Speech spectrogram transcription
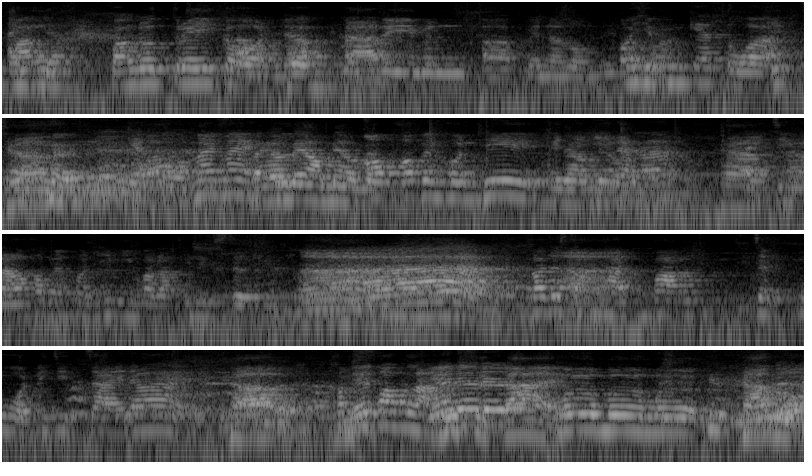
ไอฟังเดีย ฟังดนตรีก่อนครับคดรันบตรีมันเอ่อเป็นอารมณ์ที่โอ้ยอย่าเพิ่งแก้ตัวครับแก้ตัวไม่ไม่ไม่เอาไม่เอาไม่เอาออฟเขาเป็นคนที่เห็นอย่างนี้นะฮะครับแต่จริงๆแล้วเขาเป็นคนที่มีความรักที่ลึกซึ้งอ่า เขาจะสัมผัสความเจ็บปวดในจิตใจได้ ครับเขามีความหลังรู้สึกได้มือมือมือครับผม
